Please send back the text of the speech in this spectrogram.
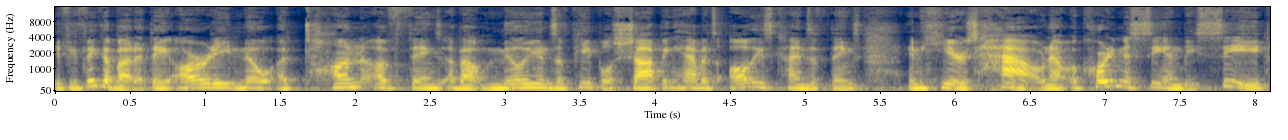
If you think about it, they already know a ton of things about millions of people, shopping habits, all these kinds of things, and here's how. Now, according to CNBC,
